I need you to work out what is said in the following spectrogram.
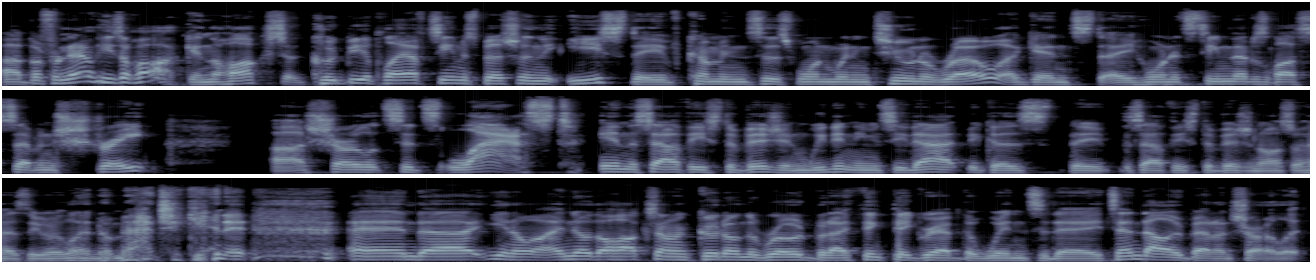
Uh, but for now, he's a Hawk, and the Hawks could be a playoff team, especially in the East. They've come into this one winning two in a row against a Hornets team that has lost seven straight. Uh, Charlotte sits last in the Southeast Division. We didn't even see that because the, the Southeast Division also has the Orlando Magic in it. And, uh, you know, I know the Hawks aren't good on the road, but I think they grabbed the win today. $10 bet on Charlotte.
